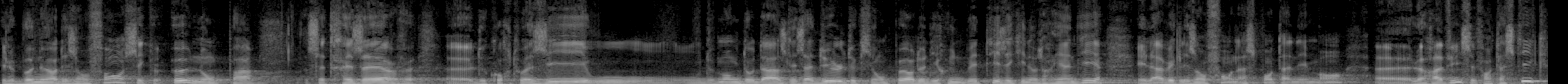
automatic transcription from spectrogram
Et le bonheur des enfants, c'est qu'eux n'ont pas cette réserve euh, de courtoisie ou, manque d'audace des adultes qui ont peur de dire une bêtise et qui n'osent rien dire. Et là, avec les enfants, on a spontanément euh, leur avis, c'est fantastique.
